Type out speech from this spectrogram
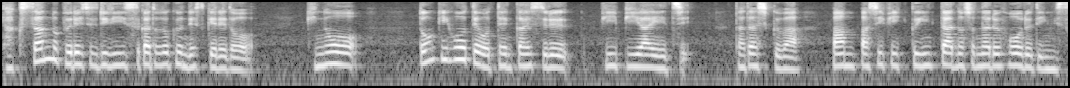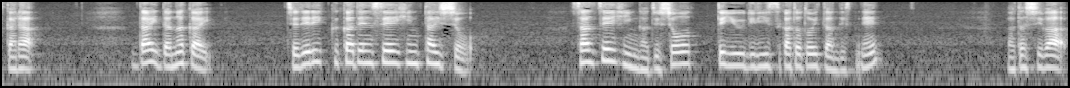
たくさんのプレスリリースが届くんですけれど昨日ドン・キホーテを展開する PPIH 正しくはパンパシフィック・インターナショナルホールディングスから第7回ジェネリック家電製品大賞3製品が受賞っていうリリースが届いたんですね。私は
